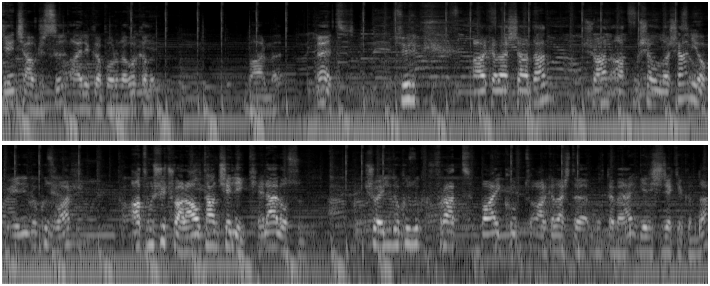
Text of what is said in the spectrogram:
genç avcısı aylık raporuna bakalım. Var mı? Evet. Türk arkadaşlardan şu an 60'a ulaşan yok. 59 var. 63 var. Altan Çelik. Helal olsun. Şu 59'luk Fırat Baykurt arkadaş da muhtemelen gelişecek yakında.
